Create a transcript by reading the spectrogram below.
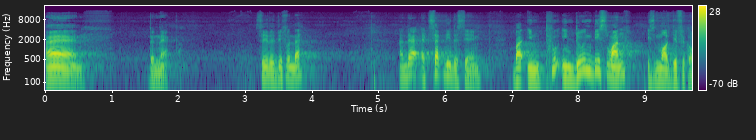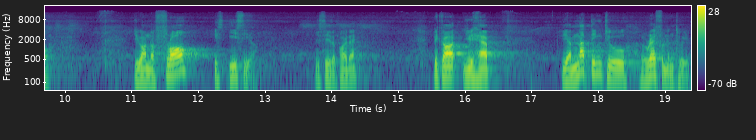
and the neck. See the difference there? And they're exactly the same, but in, in doing this one, it's more difficult. You're on the floor, is easier. You see the point there? Because you have, you have nothing to reference to it.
